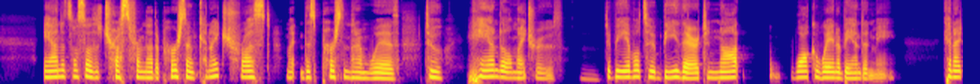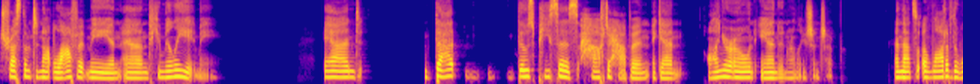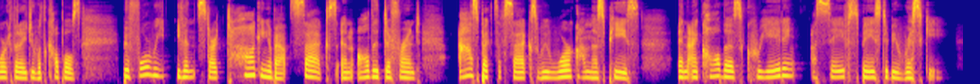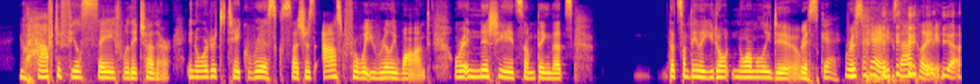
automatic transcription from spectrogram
And it's also the trust from the other person. Can I trust my, this person that I'm with to handle my truth, mm. to be able to be there, to not walk away and abandon me? Can I trust them to not laugh at me and, and humiliate me? And that those pieces have to happen again on your own and in relationship. And that's a lot of the work that I do with couples before we even start talking about sex and all the different aspects of sex, we work on this piece. And I call this creating a safe space to be risky. You have to feel safe with each other in order to take risks, such as ask for what you really want or initiate something that's that's something that you don't normally do. Risque. Risque, exactly. yeah.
